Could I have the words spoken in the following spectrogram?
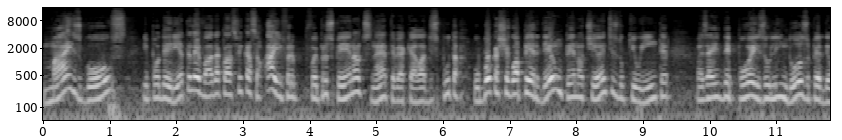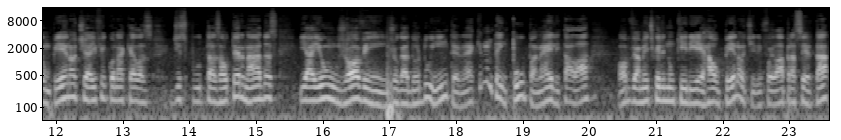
mais gols e poderia ter levado a classificação. Aí foi, foi para os pênaltis, né? Teve aquela disputa. O Boca chegou a perder um pênalti antes do que o Inter, mas aí depois o Lindoso perdeu um pênalti, aí ficou naquelas disputas alternadas. E aí um jovem jogador do Inter, né? Que não tem culpa, né? Ele tá lá Obviamente que ele não queria errar o pênalti, ele foi lá para acertar,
